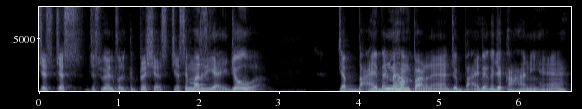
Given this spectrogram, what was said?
जिस जिस जिस विलफुल प्रेशस जैसे मर्ज़ी आई, जो हुआ। जब बाइबल में हम पढ़ रहे हैं, जो बाइबल की जो कहानी है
